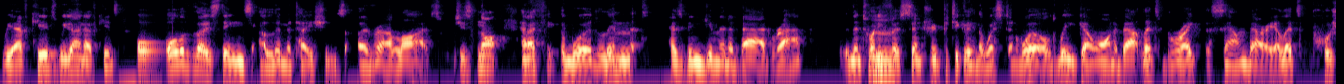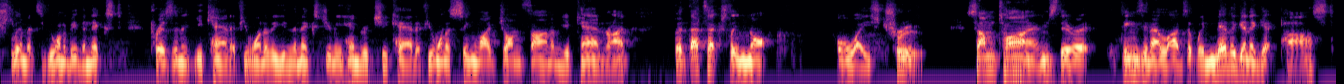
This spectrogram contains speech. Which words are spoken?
We have kids, we don't have kids. All, of those things are limitations over our lives, which is not, and I think the word limit has been given a bad rap in the 21st mm. century, particularly in the Western world, we go on about let's break the sound barrier, let's push limits. If you want to be the next president, you can. If you want to be the next Jimi Hendrix, you can. If you want to sing like John Farnham, you can, right? But that's actually not always true. Sometimes there are things in our lives that we're never going to get past,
